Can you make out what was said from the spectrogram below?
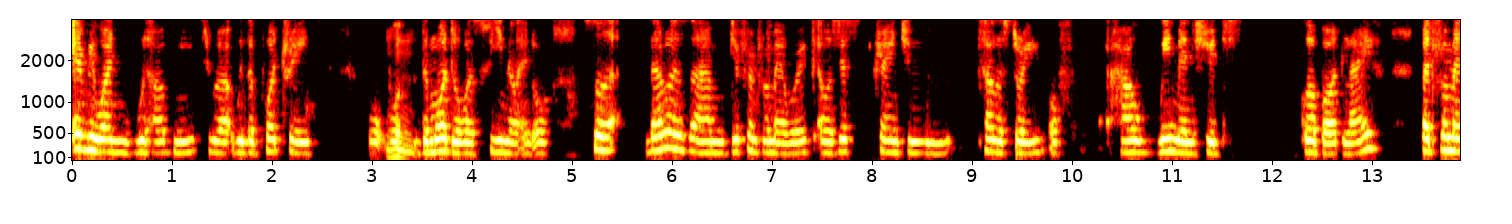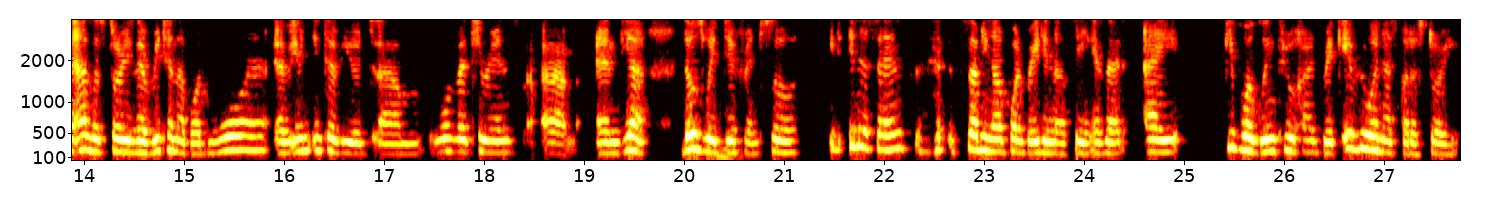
everyone would help me throughout with the portraits. Mm-hmm. The model was female and all. So that was um, different from my work. I was just trying to tell a story of how women should go about life. But for my other stories, I've written about war. I've interviewed um, war veterans, um, and yeah, those were different. So, it, in a sense, summing up what Braden was saying is that I people are going through heartbreak. Everyone has got a story.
